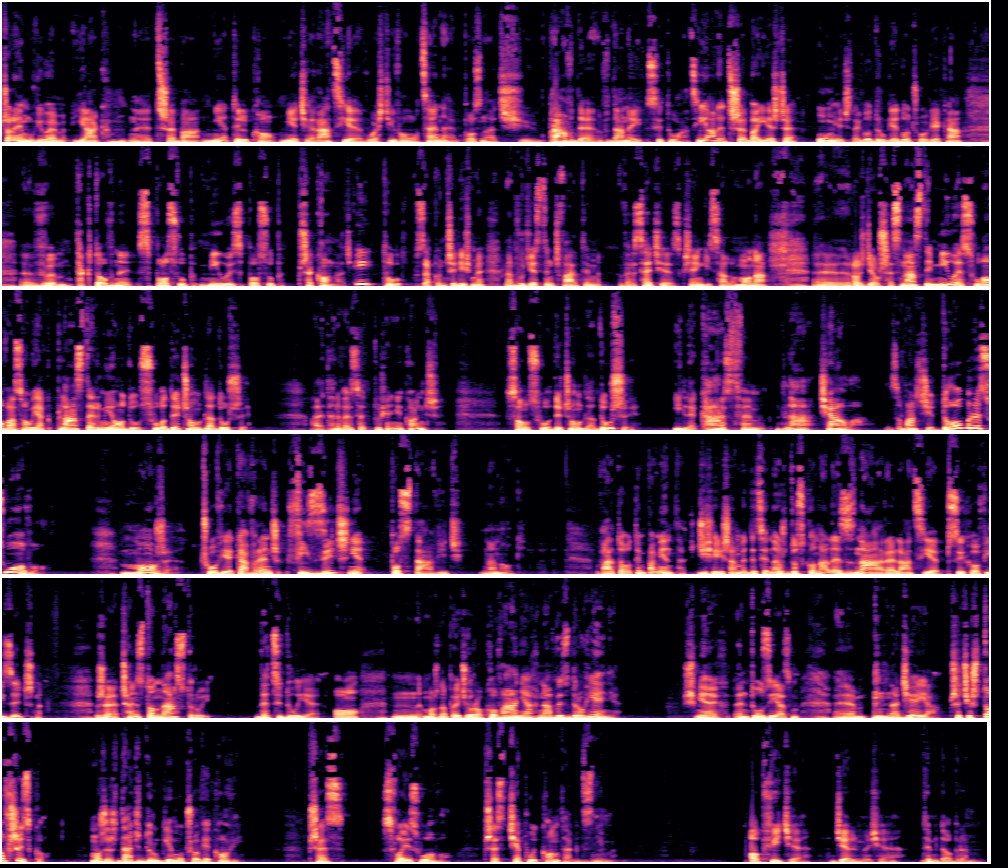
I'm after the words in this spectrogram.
Wczoraj mówiłem, jak e, trzeba nie tylko mieć rację, właściwą ocenę, poznać prawdę w danej sytuacji, ale trzeba jeszcze umieć tego drugiego człowieka w taktowny sposób, miły sposób przekonać. I tu zakończyliśmy na 24 wersecie z Księgi Salomona, e, rozdział 16. Miłe słowa są jak plaster miodu, słodyczą dla duszy. Ale ten werset tu się nie kończy. Są słodyczą dla duszy i lekarstwem dla ciała. Zobaczcie, dobre słowo może człowieka wręcz fizycznie postawić na nogi. Warto o tym pamiętać. Dzisiejsza medycyna już doskonale zna relacje psychofizyczne, że często nastrój decyduje o, mm, można powiedzieć, o rokowaniach na wyzdrowienie. Śmiech, entuzjazm, nadzieja. Przecież to wszystko możesz dać drugiemu człowiekowi przez swoje słowo, przez ciepły kontakt z nim. Obficie dzielmy się tym dobrem.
